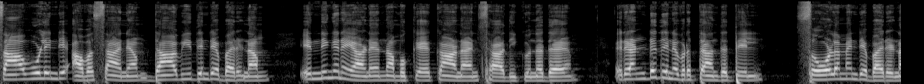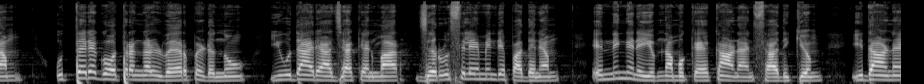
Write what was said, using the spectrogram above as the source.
സാവൂളിന്റെ അവസാനം ദാവീദിന്റെ ഭരണം എന്നിങ്ങനെയാണ് നമുക്ക് കാണാൻ സാധിക്കുന്നത്. രണ്ട് ദിനവൃത്താന്തത്തിൽ സോളമന്റെ ഭരണം ഉത്തരഗോത്രങ്ങൾ വേർപെടുന്നു യൂത രാജാക്കന്മാർ ജെറൂസലേമിന്റെ പതനം എന്നിങ്ങനെയും നമുക്ക് കാണാൻ സാധിക്കും. ഇതാണ്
